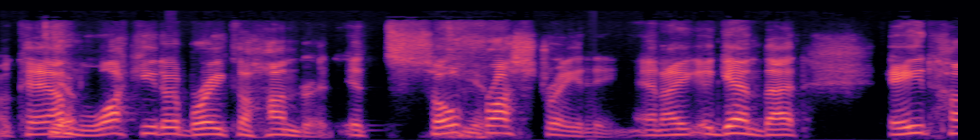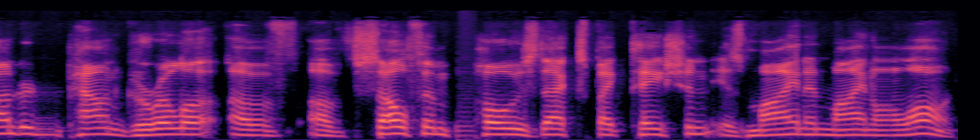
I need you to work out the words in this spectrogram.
Okay. I'm lucky to break a hundred. It's so Yeah. frustrating. And I, again, that 800 pound gorilla of, of self-imposed expectation is mine and mine alone.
